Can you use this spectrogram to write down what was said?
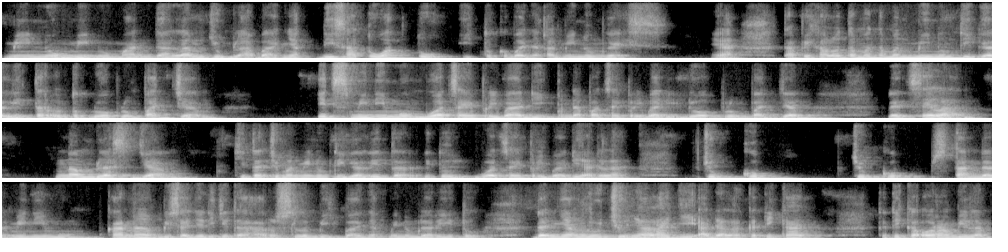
minum minuman dalam jumlah banyak di satu waktu, itu kebanyakan minum, guys. Ya. Tapi kalau teman-teman minum 3 liter untuk 24 jam, it's minimum buat saya pribadi, pendapat saya pribadi 24 jam. Let's say lah 16 jam kita cuma minum 3 liter, itu buat saya pribadi adalah cukup cukup standar minimum karena bisa jadi kita harus lebih banyak minum dari itu. Dan yang lucunya lagi adalah ketika ketika orang bilang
